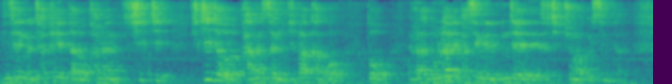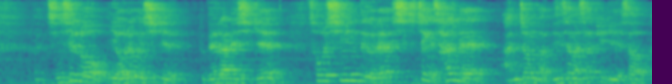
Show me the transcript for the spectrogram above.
민생을 살피겠다고 하는 실질 실질적으로 가능성이 희박하고 또 여러 논란이 발생되는 문제에 대해서 집중하고 있습니다. 진실로 이 어려운 시기에 또 내란의 시기에 서울 시민들의 실질적인 삶의 안정과 민생을 살피기 위해서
